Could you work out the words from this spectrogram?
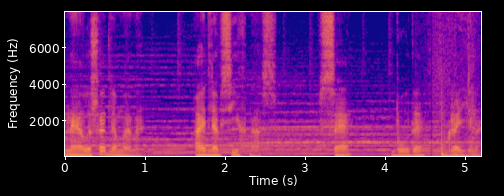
не лише для мене, а й для всіх нас. Все буде Україна.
